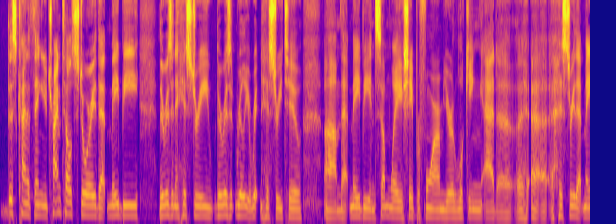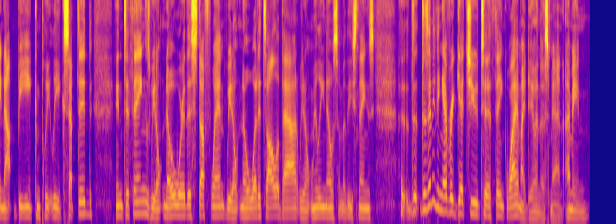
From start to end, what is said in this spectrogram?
this kind of thing, and you're trying to tell a story that maybe there isn't a history, there isn't really a written history to, um, that maybe in some way, shape, or form, you're looking at a, a, a, history that may not be completely accepted into things. We don't know where this stuff went. We don't know what it's all about. We don't really know some of these things. Does anything ever get you to think, why am I doing this, man? I mean,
